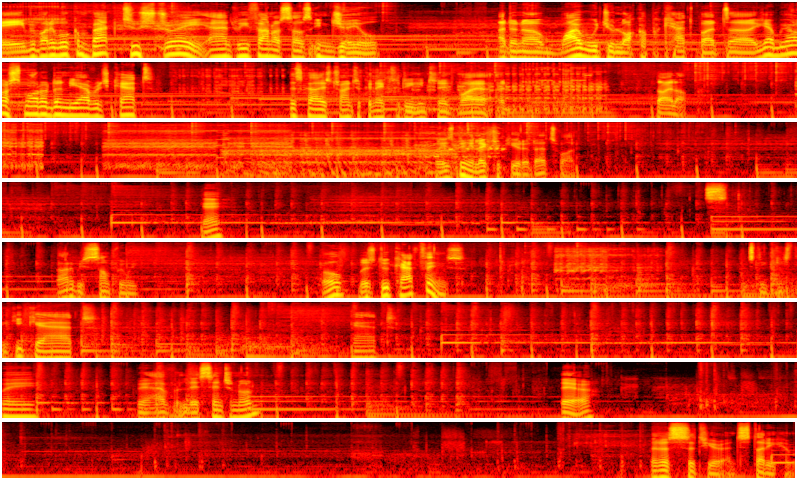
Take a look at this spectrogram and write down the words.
Hey everybody, welcome back to Stray, and we found ourselves in jail. I don't know why would you lock up a cat, but uh, yeah, we are smarter than the average cat. This guy is trying to connect to the internet via a dial-up. So he's being electrocuted, that's what. Okay. Gotta be something we... Oh, let's do cat things. Sneaky, sneaky cat. Cat. Way. We have Le Sentinel. There. Let us sit here and study him.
